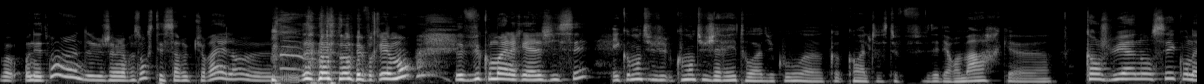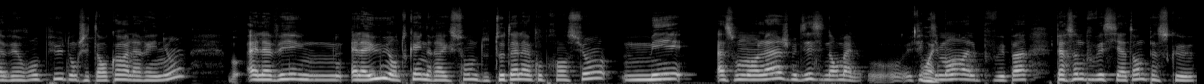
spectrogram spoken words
bah, honnêtement, hein, de- j'avais l'impression que c'était sa rupture à elle, hein, euh, non, mais vraiment, vu comment elle réagissait. Et comment tu comment tu gérais toi du coup euh, qu- quand elle te, te faisait des remarques euh, Quand je lui ai annoncé qu'on avait rompu, donc j'étais encore à la Réunion, bon, elle avait une, elle a eu en tout cas une réaction de totale incompréhension, mais à ce moment-là, je me disais c'est normal. Effectivement, elle pouvait pas, personne pouvait s'y attendre parce que,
